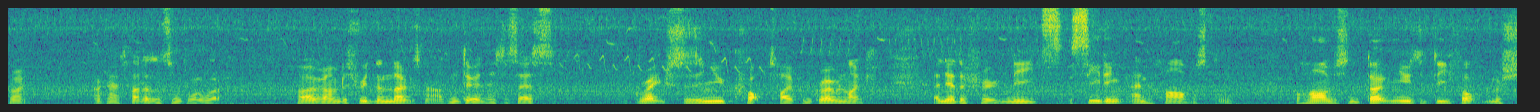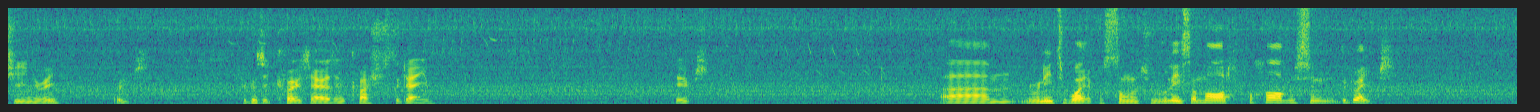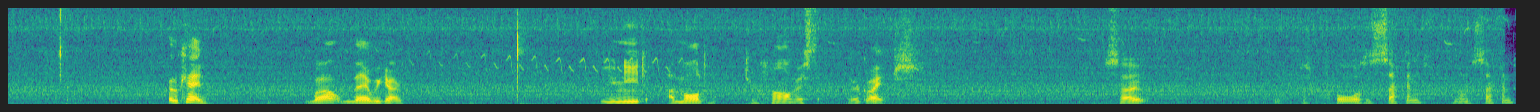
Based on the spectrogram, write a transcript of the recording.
Right. Okay, so that doesn't seem to want to work. However, I'm just reading the notes now as I'm doing this. It says grapes is a new crop type and growing like any other fruit needs seeding and harvesting. For harvesting, don't use the default machinery oops, because it creates errors and crashes the game. Oops. Um, we need to wait for someone to release a mod for harvesting the grapes. Okay. Well, there we go. You need a mod to harvest the grapes. So, just pause a second, one second.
